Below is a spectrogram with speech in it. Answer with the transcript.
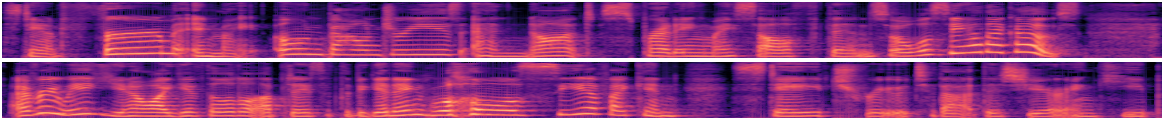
stand firm in my own boundaries and not spreading myself thin. So we'll see how that goes every week, you know, I give the little updates at the beginning. We'll, we'll see if I can stay true to that this year and keep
